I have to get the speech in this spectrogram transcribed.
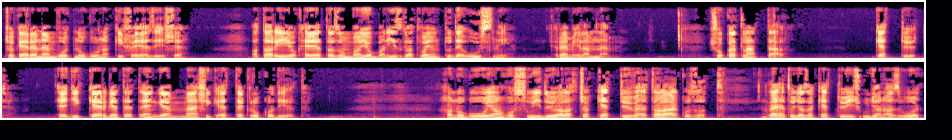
csak erre nem volt Nogónak kifejezése. A taréjok helyett azonban jobban izgat vajon tud-e úszni? Remélem nem. Sokat láttál? Kettőt. Egyik kergetett engem, másik ette krokodilt. Ha Nogó olyan hosszú idő alatt csak kettővel találkozott, Lehet, hogy az a kettő is ugyanaz volt,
